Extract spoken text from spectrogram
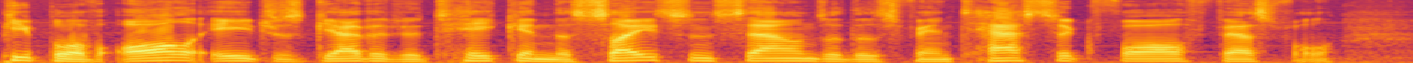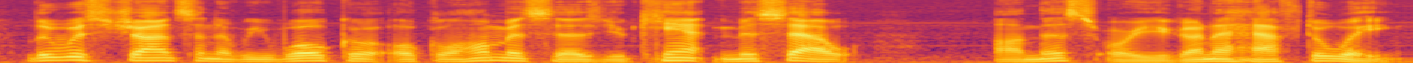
People of all ages gather to take in the sights and sounds of this fantastic fall festival. Lewis Johnson of Wewoka, Oklahoma says you can't miss out on this or you're going to have to wait.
